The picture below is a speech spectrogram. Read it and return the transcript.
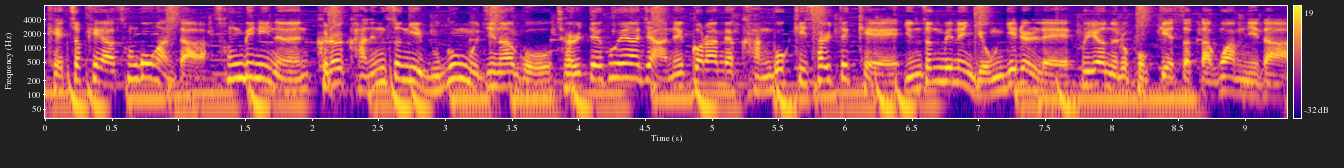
개척해야 성공한다. 성빈이는 그럴 가능성이 무궁무진하고 절대 후회하지 않을 거라며 간곡히 설득해 윤성빈은 용기를 내 훈련으로 복귀했었다고 합니다.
